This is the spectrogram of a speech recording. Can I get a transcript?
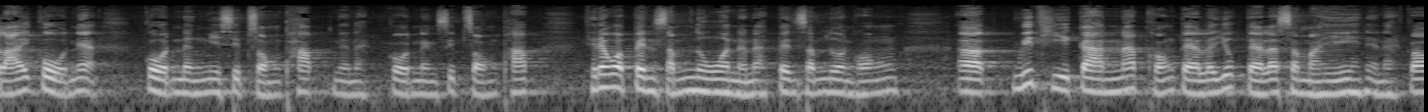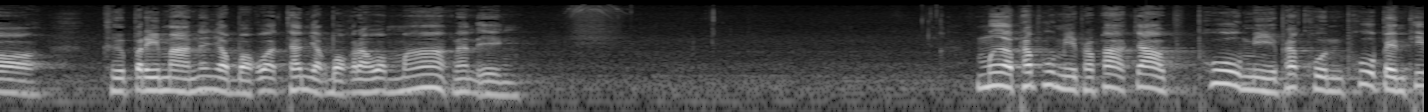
หลายโกดเนี่ยโกดหนึ่งมี 12 พับเนี่ยนะโกดหนึ่งสิบสองพับ ที่เรียกว่าเป็นสำนวนนะนะเป็นสำนวนของอวิธีการนับของแต่ละยุคแต่ละสมัยเนี่ยนะก็คือปริมาณนั่นอยากบอกว่าท่านอยากบอกเราว่ามากนั่นเอง เมื่อพระผู้มีพระภาคเจ้าผู้มีพระคุณผู้เป็นที่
